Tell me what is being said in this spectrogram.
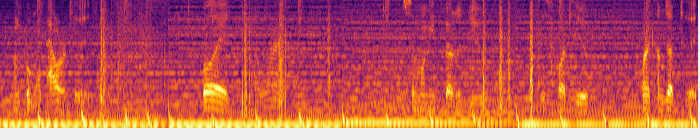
I'm gonna put more power to it. But some money to be able to do this part too when it comes up to it.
